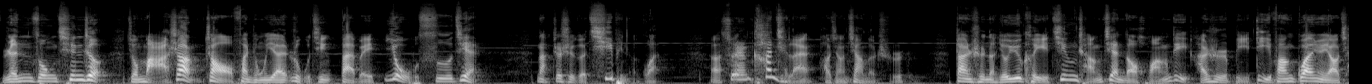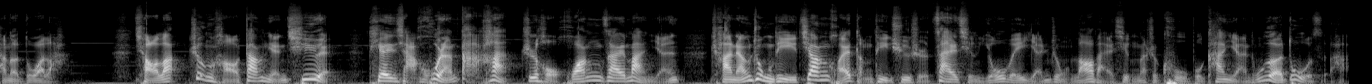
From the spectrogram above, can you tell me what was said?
仁宗亲政，就马上召范仲淹入京，拜为右司谏。那这是个七品的官，啊，虽然看起来好像降了职，但是呢，由于可以经常见到皇帝，还是比地方官员要强得多了。巧了，正好当年七月，天下忽然大旱，之后蝗灾蔓延，产粮重地江淮等地区是灾情尤为严重，老百姓那是苦不堪言，饿肚子哈。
